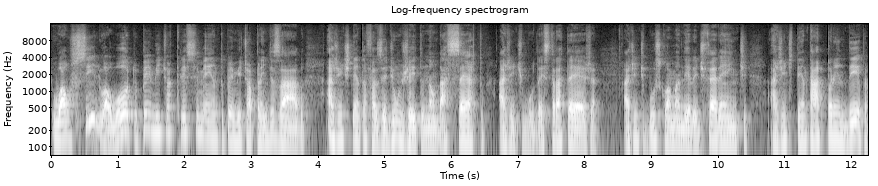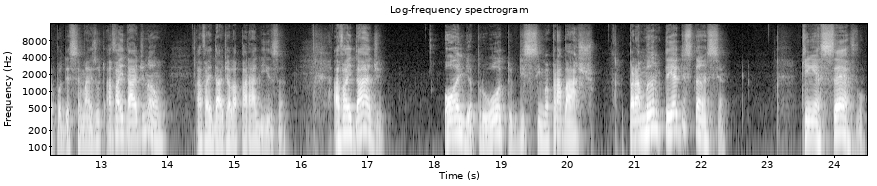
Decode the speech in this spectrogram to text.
O auxílio ao outro permite o crescimento, permite o aprendizado. A gente tenta fazer de um jeito, não dá certo, a gente muda a estratégia, a gente busca uma maneira diferente, a gente tenta aprender para poder ser mais útil. A vaidade não. A vaidade ela paralisa. A vaidade olha para o outro de cima para baixo, para manter a distância. Quem é servo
